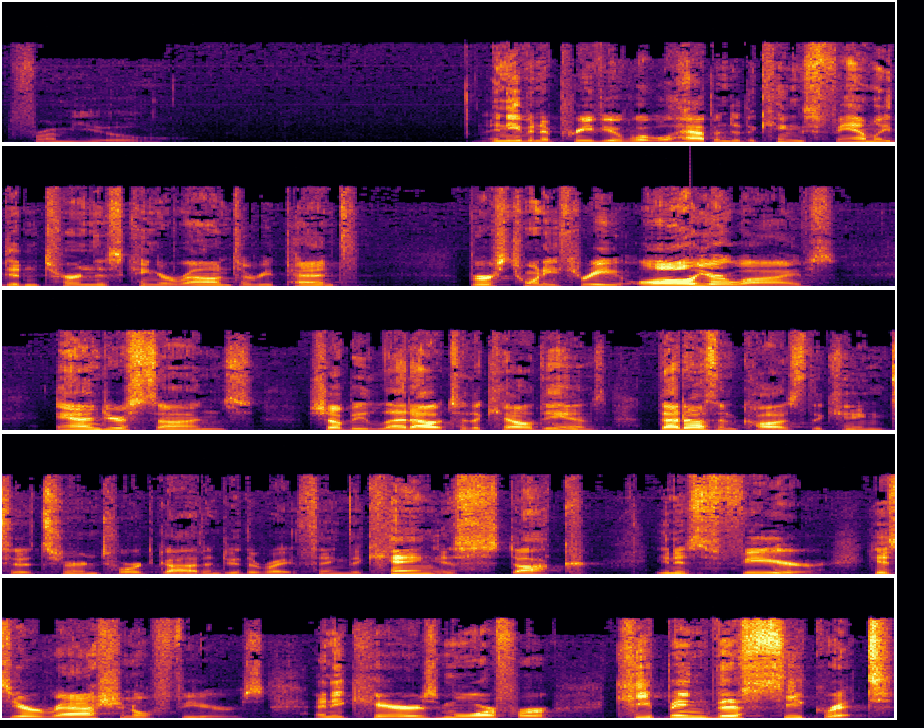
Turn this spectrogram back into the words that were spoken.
from you. And even a preview of what will happen to the king's family didn't turn this king around to repent. Verse 23 All your wives and your sons shall be led out to the Chaldeans. That doesn't cause the king to turn toward God and do the right thing. The king is stuck in his fear, his irrational fears, and he cares more for keeping this secret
